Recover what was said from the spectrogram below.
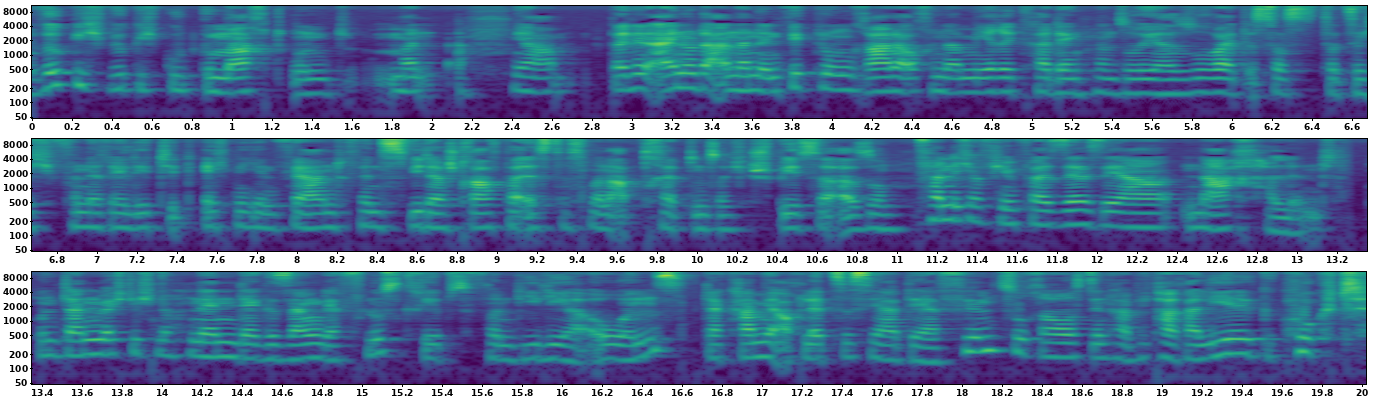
Wirklich, wirklich gut gemacht und man, ja, bei den ein oder anderen Entwicklungen, gerade auch in Amerika, denkt man so, ja, so weit ist das tatsächlich von der Realität echt nicht entfernt, wenn es wieder strafbar ist, dass man abtreibt und solche Späße. Also fand ich auf jeden Fall sehr, sehr nachhallend. Und dann möchte ich noch nennen, der Gesang der Flusskrebs von Delia Owens. Da kam ja auch letztes Jahr der Film zu raus, den habe ich parallel geguckt,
